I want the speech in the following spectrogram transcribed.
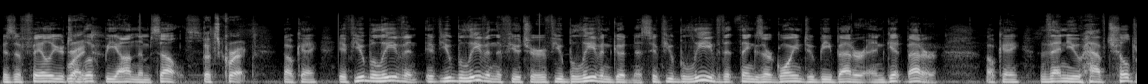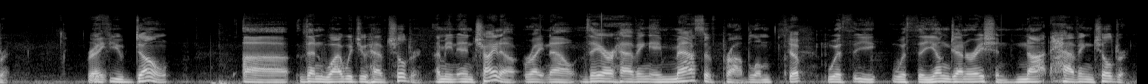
is a failure to Right. look beyond themselves. That's correct. Okay. If you believe in if you believe in the future, if you believe in goodness, if you believe that things are going to be better and get better, okay, then you have children. Right. If you don't, uh, then why would you have children? I mean, in China right now, they are having a massive problem Yep. with the with the young generation not having children.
